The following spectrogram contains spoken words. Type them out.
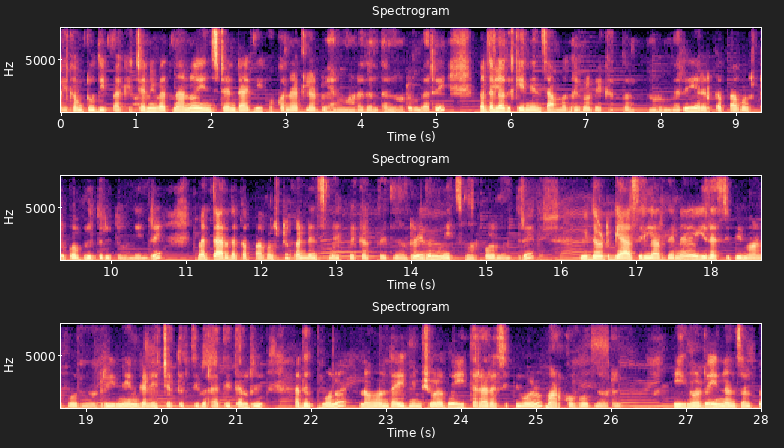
ವೆಲ್ಕಮ್ ಟು ದೀಪಾ ಕಿಚನ್ ಇವತ್ತು ನಾನು ಇನ್ಸ್ಟೆಂಟ್ ಆಗಿ ಕೊಕೊನಟ್ ಲಡ್ಡು ಹೆಂಗ್ ಮಾಡೋದಂತ ನೋಡೋಣ ಬರ್ರಿ. ಮೊದಲು ಅದಕ್ಕೆ ಏನೇನು ಸಾಮಗ್ರಿಗಳು ಬೇಕಾಗ್ತದೆ ಅಂತ ನೋಡೋಣ ಬರ್ರಿ. ಎರಡು ಕಪ್ ಆಗೋಷ್ಟು ಕೊಬ್ಬರಿ ತುರಿ ತೊಗೊಂಡಿನ್ರಿ. ಮತ್ತೆ ಅರ್ಧ ಕಪ್ ಆಗೋಷ್ಟು ಕಂಡೆನ್ಸ್ ಮಿಲ್ಕ್ ಬೇಕಾಗ್ತೈತಿ ನೋಡ್ರಿ. ಇದನ್ನ ಮಿಕ್ಸ್ ಮಾಡ್ಕೊಳ್ಳೋಮಂತ್ರಿ ವಿದೌಟ್ ಗ್ಯಾಸ್ ಇಲ್ಲಾರ್ದೇನೆ ಈ ರೆಸಿಪಿ ಮಾಡ್ಬೋದು ನೋಡ್ರಿ. ಇನ್ನೇನು ಗಣೇಶ ಚತುರ್ಥಿ ಬರತೈತಲ್ರಿ ಅದಕ್ಕೂ ನಾವು ಒಂದು ಐದು ನಿಮಿಷ ಒಳಗೆ ಈ ತರ ರೆಸಿಪಿಗಳು ಮಾಡ್ಕೋಬಹುದು ನೋಡ್ರಿ. ಈಗ ನೋಡ್ರಿ ಇನ್ನೊಂದು ಸ್ವಲ್ಪ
